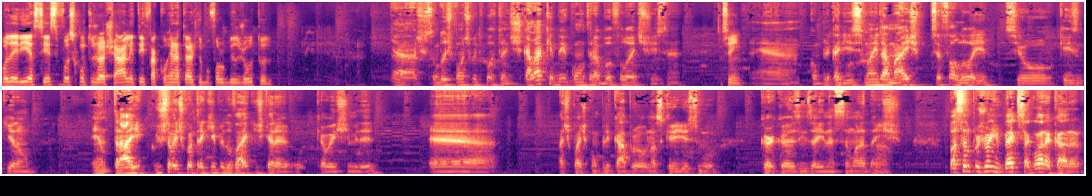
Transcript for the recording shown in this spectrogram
poderia ser se fosse contra o Josh Allen ter que ficar correndo atrás do Buffalo Bills o jogo todo. É, acho que são dois pontos muito importantes. Escalar QB contra Buffalo é difícil, né? Sim. É complicadíssimo, ainda mais você falou aí, se o Casey não entrar aí, justamente contra a equipe do Vikings, que, era, que é o ex-time dele, é, acho que pode complicar para o nosso queridíssimo Kirk Cousins aí nessa semana 10. Ah. Passando para os running backs agora, cara,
